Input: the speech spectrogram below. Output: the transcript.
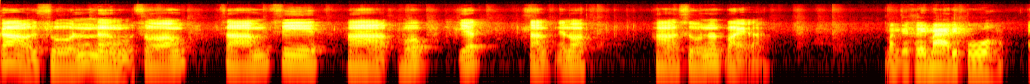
เก้าศูนย์หนึ่งสองสามสี่ห้าหกเจ็ด นั่นเห็นไหมห้าศูนย์นั่นไปละมันก็เคยมาที่ปูไอ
